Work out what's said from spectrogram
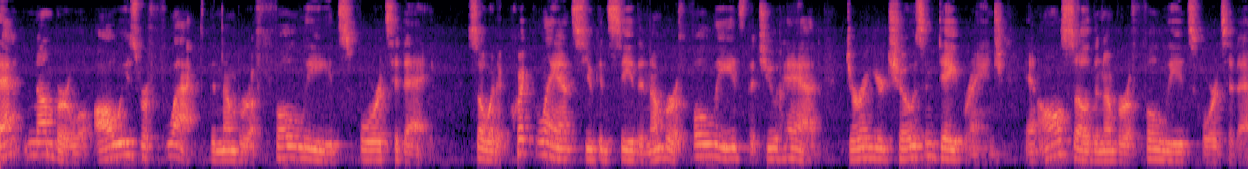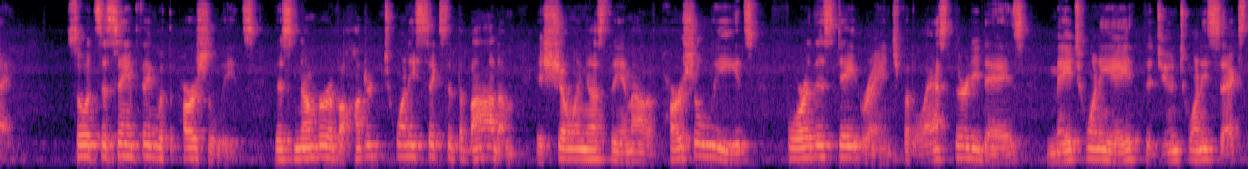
that number will always reflect the number of full leads for today. So at a quick glance, you can see the number of full leads that you had during your chosen date range and also the number of full leads for today. So it's the same thing with the partial leads. This number of 126 at the bottom is showing us the amount of partial leads for this date range for the last 30 days, May 28th to June 26th,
